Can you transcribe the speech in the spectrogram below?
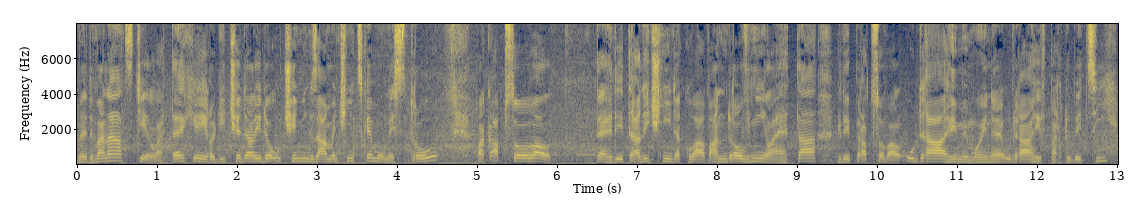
Ve 12 letech jej rodiče dali do učení k zámečnickému mistru, pak absolvoval tehdy tradiční taková vandrovní léta, kdy pracoval u dráhy, mimo jiné u dráhy v Pardubicích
